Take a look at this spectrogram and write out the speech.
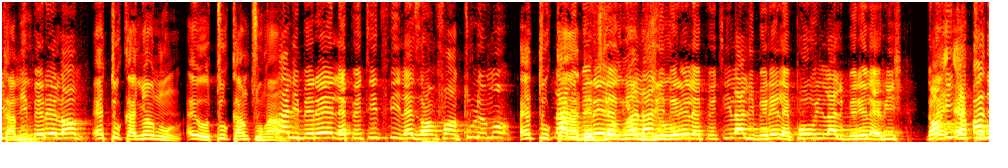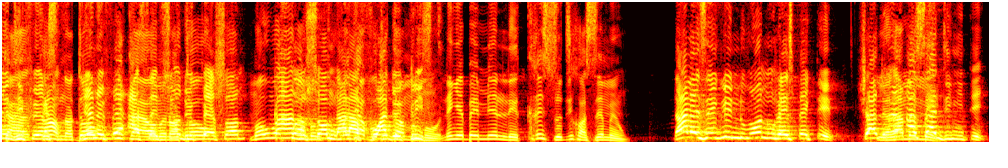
il a libéré l'homme. Il a libéré les petites filles, les enfants, tout le monde. Il a libéré les grands, il a libéré les petits, il a libéré les pauvres, il a libéré les riches. Donc il n'y a pas de différence. Dieu ne fait acception de personne quand nous sommes dans la foi de Christ. Dans les églises, nous devons nous respecter. Chacun a sa dignité.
